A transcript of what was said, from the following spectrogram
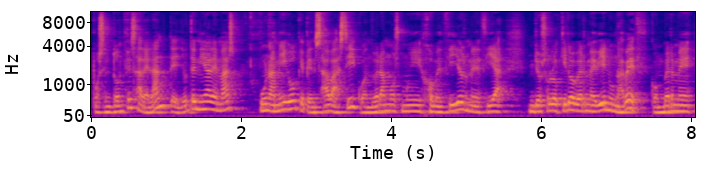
pues entonces adelante. Yo tenía además un amigo que pensaba así, cuando éramos muy jovencillos me decía, yo solo quiero verme bien una vez, con verme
